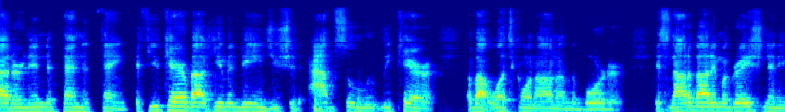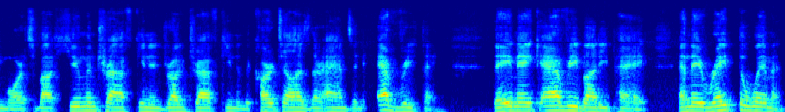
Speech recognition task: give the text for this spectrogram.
or an independent thing. If you care about human beings, you should absolutely care about what's going on on the border. It's not about immigration anymore. It's about human trafficking and drug trafficking, and the cartel has their hands in everything. They make everybody pay, and they rape the women.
